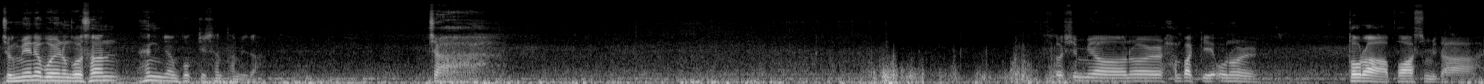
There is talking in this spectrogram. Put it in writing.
정면에 보이는 곳은 행정복지센터입니다. 자, 서신면을 한 바퀴 오늘 돌아보았습니다.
